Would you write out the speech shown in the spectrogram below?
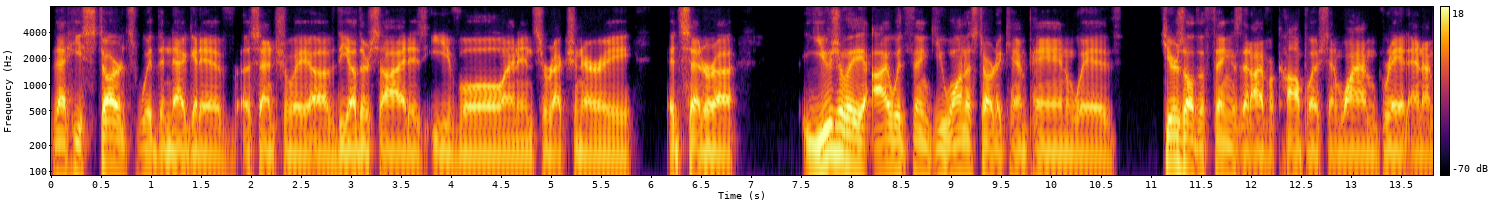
that he starts with the negative essentially of the other side is evil and insurrectionary etc usually i would think you want to start a campaign with here's all the things that i've accomplished and why i'm great and i'm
